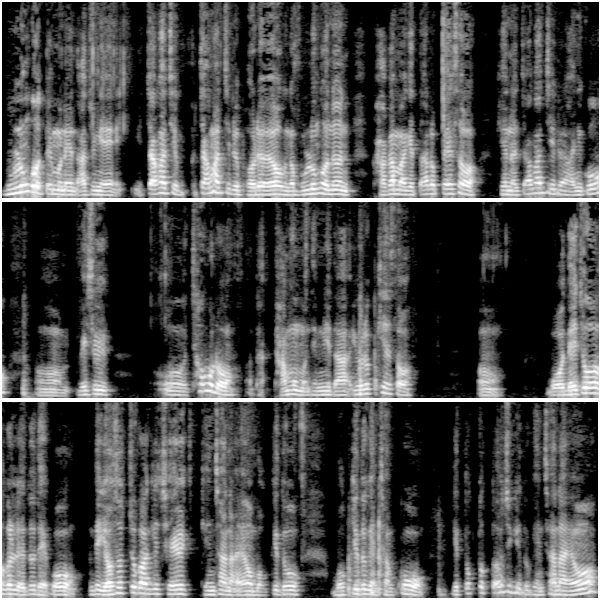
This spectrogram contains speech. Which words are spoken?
물른 것 때문에 나중에 장아지, 장아지를 버려요. 그러니까 물른 거는 가감하게 따로 빼서 걔는 장아지를 아니고 어, 매실 어, 청으로 다- 담으면 됩니다. 이렇게 해서 어, 뭐 네 조각을 내도 되고. 근데 여섯 조각이 제일 괜찮아요. 먹기도 먹기도 괜찮고 이게 똑똑 떠지기도 괜찮아요.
